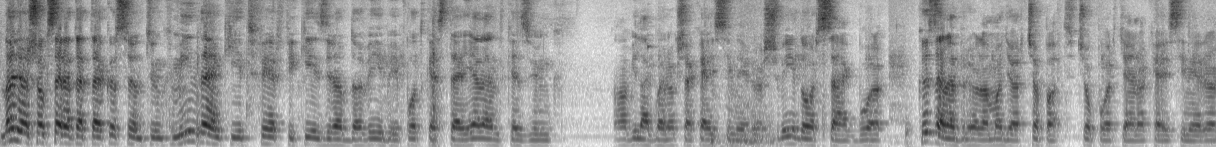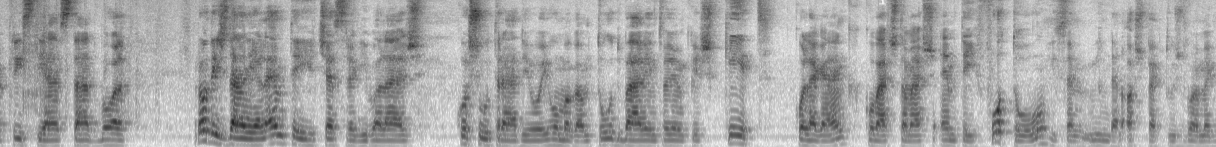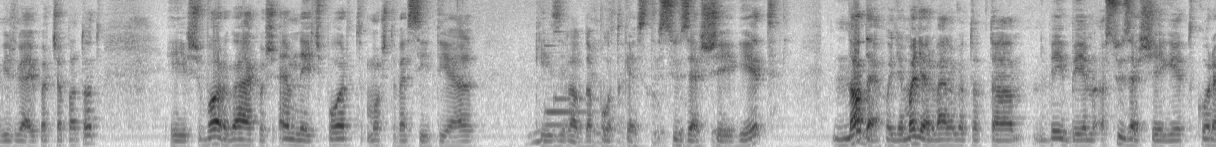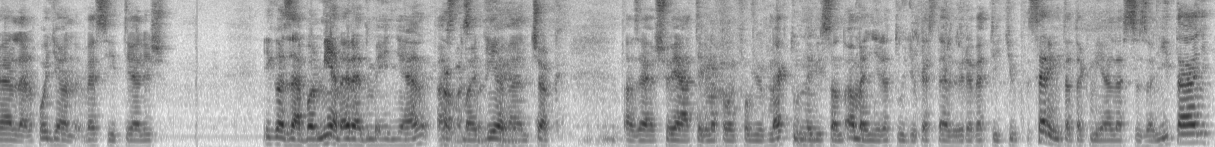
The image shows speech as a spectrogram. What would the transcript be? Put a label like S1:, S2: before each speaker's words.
S1: Nagyon sok szeretettel köszöntünk mindenkit, férfi kézilabda VB podcasttel jelentkezünk a világbajnokság helyszínéről Svédországból, közelebbről a magyar csapat csoportjának helyszínéről Krisztiánstádból, Rodis Dániel, MTI, Cseszregi Balázs, Kossuth Rádió, jó magam Tóth Bálint vagyunk, és két kollégánk, Kovács Tamás, MTI Fotó, hiszen minden aspektusból megvizsgáljuk a csapatot, és Varga Ákos M4 Sport most veszíti el kézilabda podcast szüzességét. Na de, hogy a magyar válogatott a VB-n a szüzességét kor ellen hogyan veszíti el, és igazából milyen eredménnyel, azt majd nyilván csak az első játéknapon fogjuk megtudni, viszont amennyire tudjuk, ezt előrevetítjük. Szerintetek milyen lesz ez a nyitány?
